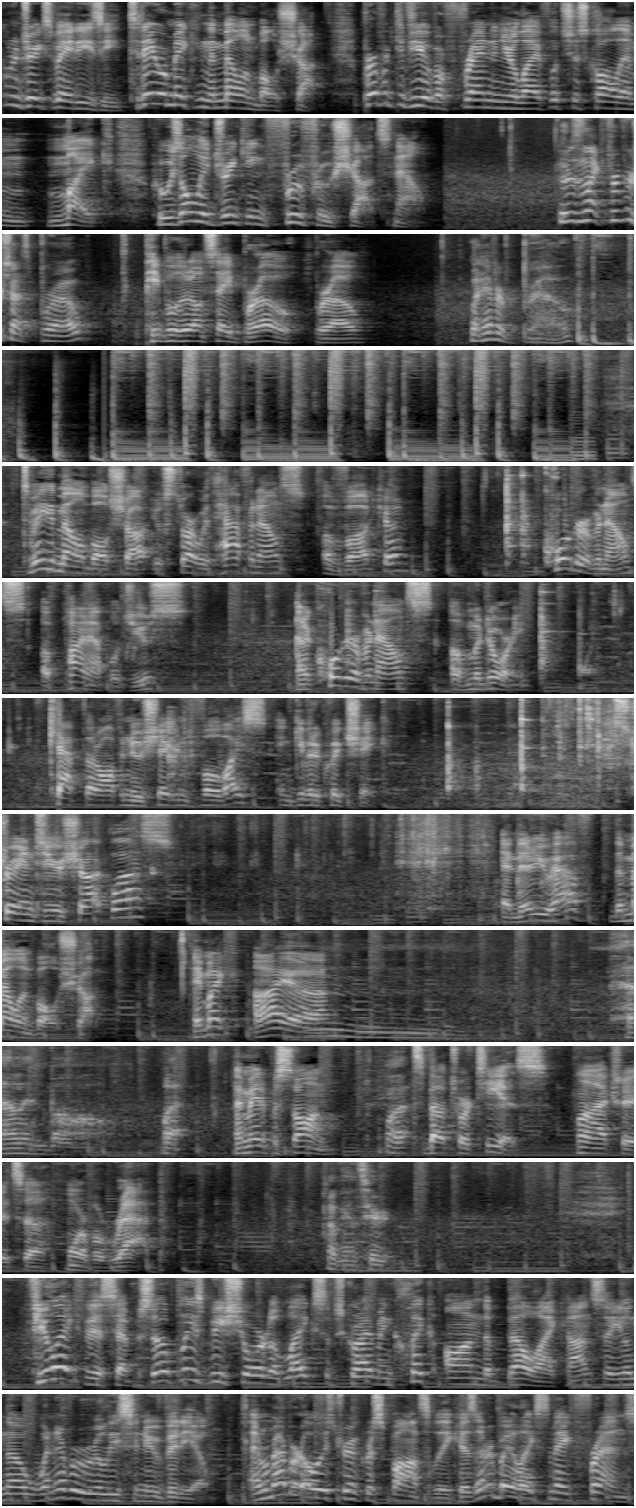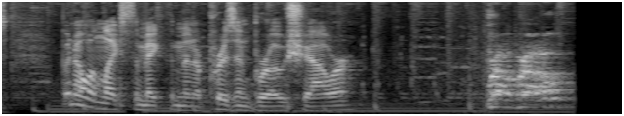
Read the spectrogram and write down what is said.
Welcome to Drinks Made Easy. Today we're making the melon ball shot. Perfect if you have a friend in your life, let's just call him Mike, who is only drinking frou-frou shots now. Who doesn't like frou-frou shots, bro? People who don't say bro, bro. Whatever, bro. To make the melon ball shot, you'll start with half an ounce of vodka, quarter of an ounce of pineapple juice, and a quarter of an ounce of Midori. Cap that off into a shaker full of ice and give it a quick shake. Straight into your shot glass. And there you have the melon ball shot. Hey Mike, I uh, Melon ball. What? I made up a song. What? It's about tortillas. Well, actually, it's uh, more of a rap. Okay, let's hear it. If you liked this episode, please be sure to like, subscribe, and click on the bell icon so you'll know whenever we release a new video. And remember to always drink responsibly, because everybody likes to make friends, but no one likes to make them in a prison bro shower. Bro, bro.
